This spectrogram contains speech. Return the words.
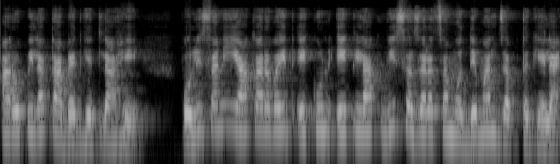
आरोपीला ताब्यात घेतलं आहे. पोलिसांनी या कारवाईत एकूण एक लाख वीस हजाराचा मुद्देमाल जप्त केलाय.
